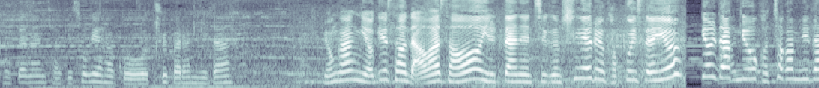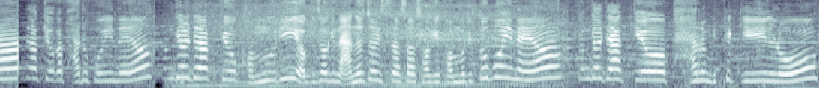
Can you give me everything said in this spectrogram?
간단한 자기 소개하고 출발합니다. 명항역에서 나와서 일단은 지금 시내를 걷고 있어요. 한결대학교 거쳐갑니다. 대학교가 바로 보이네요. 한결대학교 건물이 여기저기 나눠져 있어서 저기 건물이 또 보이네요. 한결대학교 바로 밑에 길로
